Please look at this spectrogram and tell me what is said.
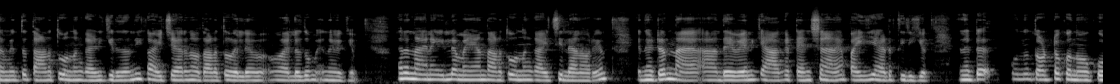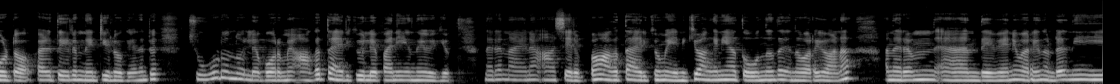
സമയത്ത് തണുത്തൊന്നും കഴിക്കരുത്. നീ കഴിച്ചായിരുന്നോ? തണുത്ത് വല്ല വല്ലതും? എന്ന് ചോദിക്കും. അന്നേരം നയന ഇല്ലമ്മ ഞാൻ തണുത്തൊന്നും കഴിച്ചില്ല എന്ന് പറയും. എന്നിട്ടും ദേവേനയ്ക്ക് ആകെ ആകെ ടെൻഷനാണ് പയ്യെ അടുത്തിരിക്കും. എന്നിട്ട് ഒന്ന് തൊട്ടൊക്കെ നോക്കൂ കേട്ടോ കഴുത്തയിലും നെറ്റിയിലും ഒക്കെ എന്നിട്ട് ചൂടൊന്നുമില്ല പുറമെ അകത്തായിരിക്കുമല്ലേ പനി എന്ന് ചോദിക്കും. അന്നേരം നയന ആ ചിലപ്പം അകത്തായിരിക്കും എനിക്കും അങ്ങനെയാണ് തോന്നുന്നത് എന്ന് പറയുവാണ്. അന്നേരം ദേവേനി പറയുന്നുണ്ട് നീ ഈ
